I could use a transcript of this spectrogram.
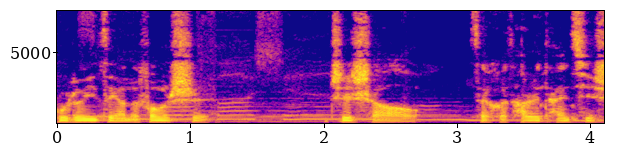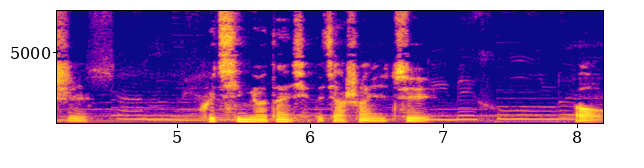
无论以怎样的方式，至少在和他人谈起时，会轻描淡写的加上一句：“哦，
